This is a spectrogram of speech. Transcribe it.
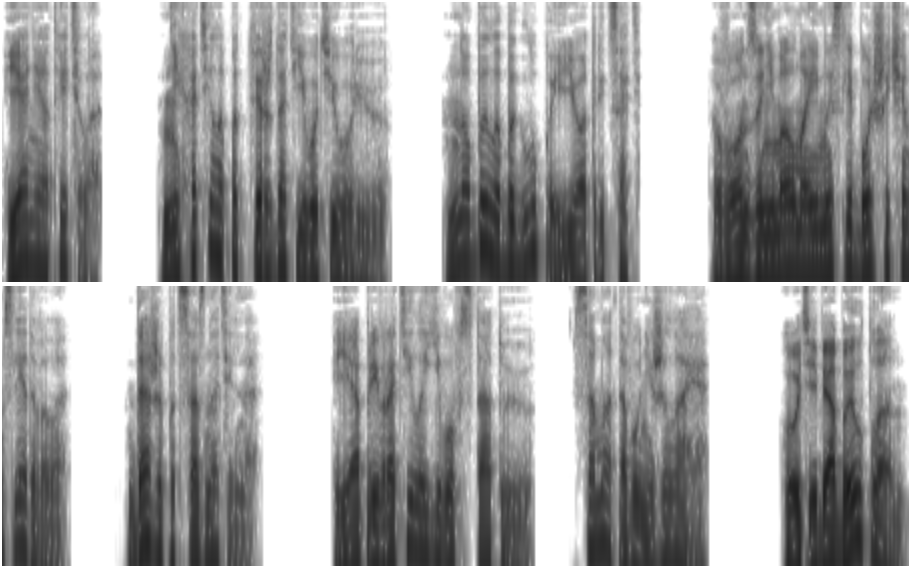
Я не ответила. Не хотела подтверждать его теорию, но было бы глупо ее отрицать. Вон занимал мои мысли больше, чем следовало, даже подсознательно. Я превратила его в статую, сама того не желая. «У тебя был план?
